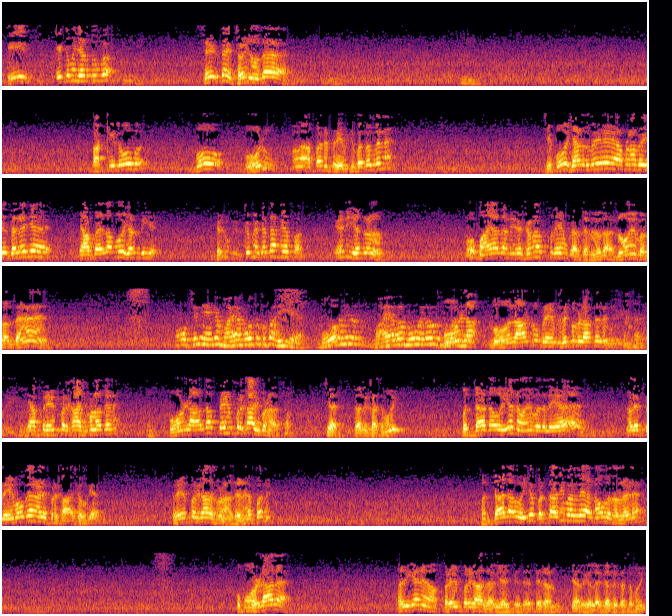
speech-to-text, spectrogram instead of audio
ਇਹ ਇੱਕ ਮੈਂ ਛੱਡ ਦੂੰਗਾ ਸੇਕ ਤਾਂ ਇੱਥੋਂ ਹੀ ਆਉਂਦਾ ਹੈ। ਬਾਕੀ ਲੋਭ ਉਹ ਹੋਰ ਆਪਾਂ ਨੇ ਪ੍ਰੇਮ ਚ ਬਦਲ ਦੇਣਾ। ਜੇ ਮੋਹ ਛੱਡ ਦਵੇ ਆਪਣਾ ਵੇ ਰਹਿ ਗਿਆ। ਹੈ, ਤੇ ਆਪਾਂ ਇਹਦਾ ਮੋਹ ਛੱਡ ਦਈਏ। ਫਿਰ ਕਿਵੇਂ ਕੱਢਾਂਗੇ ਆਪਾਂ? ਨਹੀਂ ਛੱਡਣਾ ਉਹ ਮਾਇਆ ਦਾ ਨਹੀਂ ਰੱਖਣਾ ਪ੍ਰੇਮ ਕਰ ਦੇਣਾ ਉਹਦਾ ਨੋਏ ਬਦਲਦਾ ਹੈ। ਉਹ ਉੱਥੇ ਨਹੀਂ ਹੈਗਾ ਮਾਇਆ ਮੋਹ ਤੋਂ ਭਾਰੀ ਗਿਆ। ਮੋਹ ਮਾਇਆ ਦਾ ਮੋਹ ਇਹਦਾ ਲਾ ਮੋਹਨ ਲਾਲ ਨੂੰ ਪ੍ਰੇਮ ਸਿੰਘ ਬਣਾਉਂਦੇ ਨੇ। ਜਾਂ ਪ੍ਰੇਮ ਪ੍ਰਕਾਸ਼ ਬਣਾਉਂਦੇ ਨੇ। ਮੋਹਨ ਲਾਲ ਦਾ ਪ੍ਰੇਮ ਪ੍ਰਕਾਸ਼ ਬਣਾਤਾ। ਚਲ ਗੱਲ ਖਤਮ ਹੋਈ। ਬੰਦਾ ਤਾਂ ਉਹੀ ਆ ਨਵੇਂ ਬਦਲਿਆ ਨਾਲੇ ਪ੍ਰੇਮ ਹੋ ਗਿਆ ਨਾਲੇ ਪ੍ਰਕਾਸ਼ ਹੋ ਗਿਆ। ਪ੍ਰੇਮ ਪ੍ਰਕਾਸ਼ ਬਣਾ ਦੇਣਾ ਆਪਾਂ ਨੇ। ਬੰਦਾ ਤਾਂ ਉਹੀ ਹੈ ਬੰਦਾ ਨਹੀਂ ਬਦਲਿਆ ਨੌ ਬਦਲ ਲੈਣਾ ਉਹ ਮੋਹਨ ਲਾਲ ਹੈ। ਅਸੀਂ ਕਹਿੰਦੇ ਹਾਂ, ਪ੍ਰੇਮ ਪ੍ਰਕਾਸ਼ ਆ ਗਿਆ ਤੇ ਤੇਰਾ ਚੱਲ ਗਿਆ ਗੱਲ ਖਤਮ ਹੋਈ।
